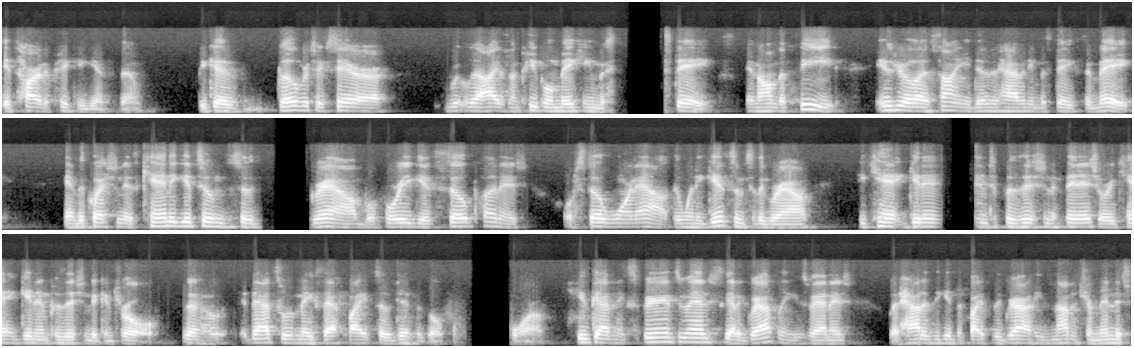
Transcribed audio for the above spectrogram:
it's hard to pick against him because Glover Teixeira relies on people making mistakes, and on the feet, Israel Adesanya doesn't have any mistakes to make. And the question is, can he get to him to the ground before he gets so punished or so worn out that when he gets him to the ground, he can't get into position to finish or he can't get in position to control. So that's what makes that fight so difficult for him. He's got an experience advantage, he's got a grappling advantage, but how does he get the fight to the ground? He's not a tremendous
